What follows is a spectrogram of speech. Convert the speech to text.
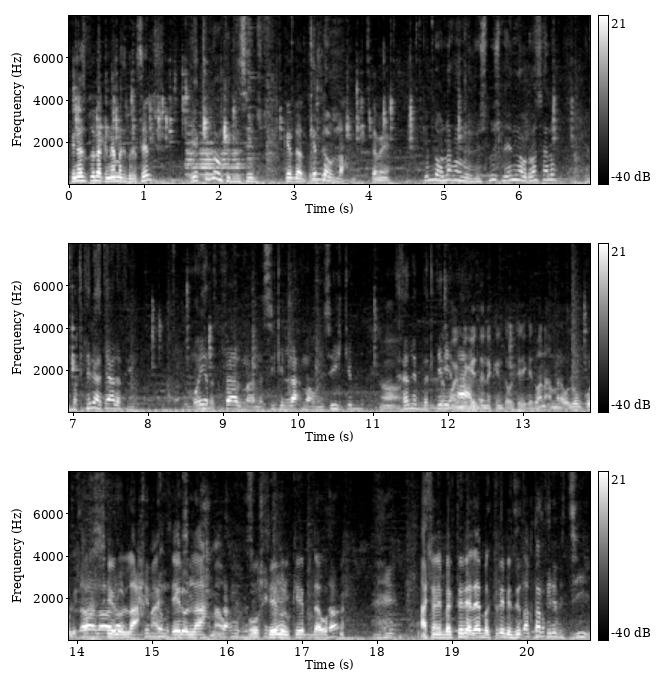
في ناس بتقول لك إنها ما تتغسلش؟ هي الكبده ما بتتغسلش. الكبدة تتغسلش. واللحمة. تمام. الكبده واللحمة ما بيغسلوش لأن لو اتغسلوا البكتيريا هتعلى فيها المية بتتفاعل مع نسيج اللحمة أو نسيج الكبدة آه. تخلي البكتيريا مهم. جدا إنك أنت قلت لي كده وأنا عمال أقول لهم كل شوية اغسلوا اللحمة اغسلوا. اللحمة واغسلوا. الكبدة. و... عشان البكتيريا لا البكتيريا بتزيد أكتر؟ البكتيريا بتزيد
